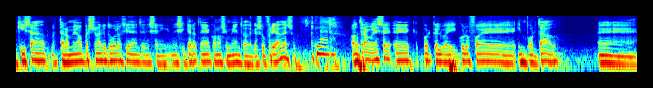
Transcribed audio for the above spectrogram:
quizá hasta la misma persona que tuvo el accidente ni, se- ni siquiera tenía conocimiento de que sufría de eso. Claro. Otra vez es porque el vehículo fue importado eh,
